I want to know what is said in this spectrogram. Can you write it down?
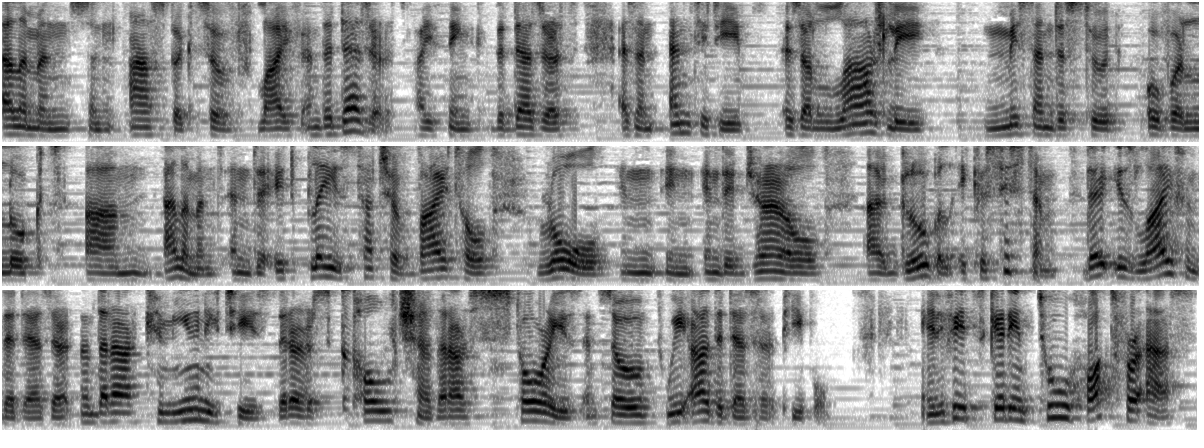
elements and aspects of life in the desert. I think the desert as an entity is a largely misunderstood, overlooked um, element, and it plays such a vital role in, in, in the general uh, global ecosystem. There is life in the desert, and there are communities, there is culture, there are stories, and so we are the desert people. And if it's getting too hot for us,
